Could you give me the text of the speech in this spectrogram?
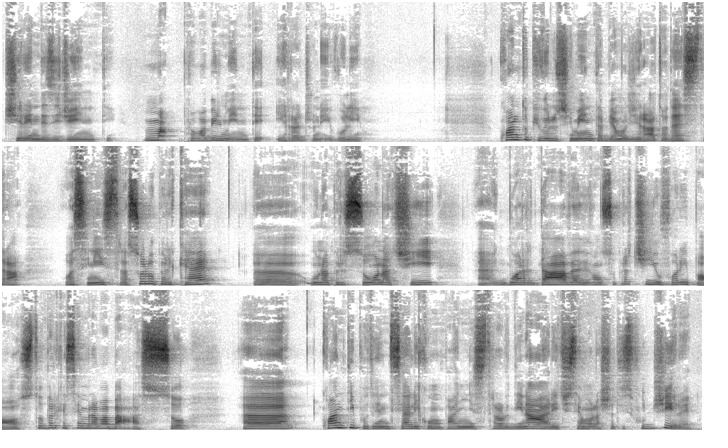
ci rende esigenti, ma probabilmente irragionevoli. Quanto più velocemente abbiamo girato a destra o a sinistra solo perché eh, una persona ci eh, guardava e aveva un sopracciglio fuori posto perché sembrava basso. Eh, quanti potenziali compagni straordinari ci siamo lasciati sfuggire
